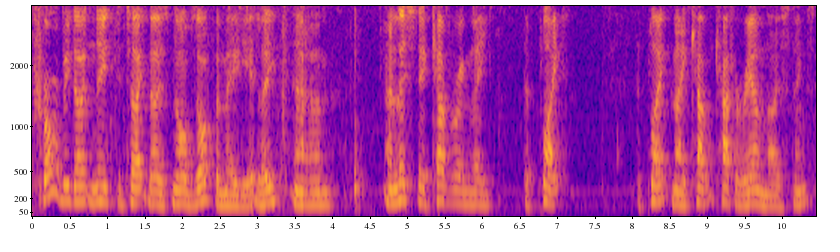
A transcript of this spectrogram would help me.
Probably don't need to take those knobs off immediately. Um, unless they're covering the, the plate. The plate may cut, cut around those things.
